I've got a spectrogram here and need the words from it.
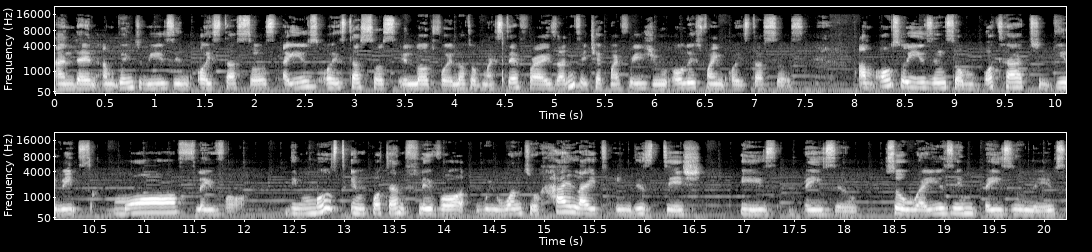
And then I'm going to be using oyster sauce. I use oyster sauce a lot for a lot of my stir fries. And if you check my fridge you'll always find oyster sauce. I'm also using some butter to give it more flavor the most important flavor we want to highlight in this dish is basil. So we're using basil leaves.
